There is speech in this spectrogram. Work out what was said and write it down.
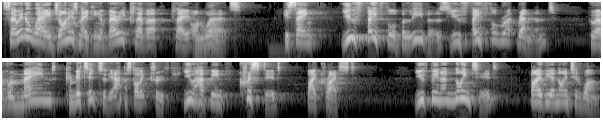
So, in a way, John is making a very clever play on words. He's saying, You faithful believers, you faithful remnant who have remained committed to the apostolic truth, you have been christed by Christ. You've been anointed by the anointed one.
